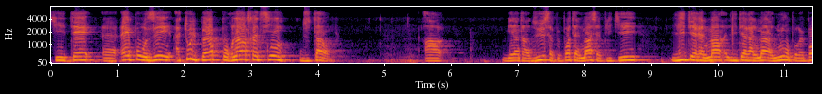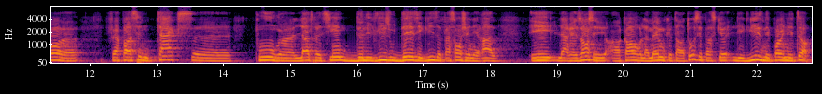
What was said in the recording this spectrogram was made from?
qui était euh, imposé à tout le peuple pour l'entretien du temple. Alors, bien entendu, ça ne peut pas tellement s'appliquer littéralement, littéralement à nous. On ne pourrait pas euh, faire passer une taxe euh, pour l'entretien de l'Église ou des Églises de façon générale. Et la raison, c'est encore la même que tantôt, c'est parce que l'Église n'est pas un État.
